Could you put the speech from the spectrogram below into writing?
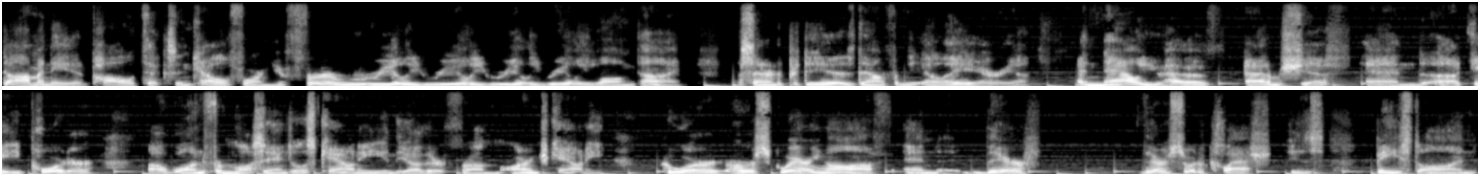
dominated politics in California for a really, really, really, really long time. Senator Padilla is down from the LA area. And now you have Adam Schiff and uh, Katie Porter, uh, one from Los Angeles County and the other from Orange County, who are, who are squaring off. And their, their sort of clash is based on,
